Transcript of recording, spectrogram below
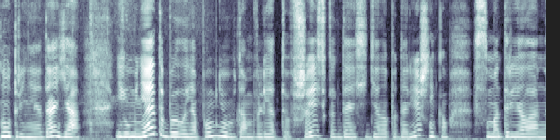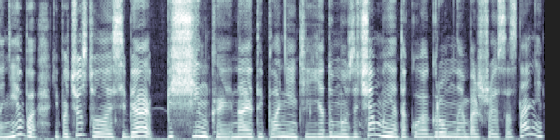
внутреннее, да, я. И у меня это было, я помню, там в лет в шесть, когда я сидела под орешником, смотрела на небо и почувствовала себя песчинкой на этой планете. И я думаю, зачем мне такое огромное большое сознание,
